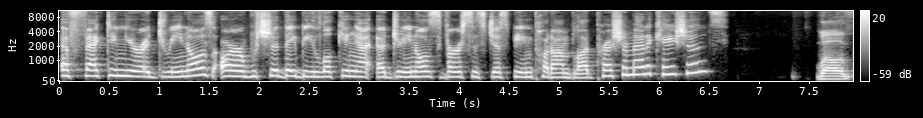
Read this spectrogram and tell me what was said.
affecting your adrenals, or should they be looking at adrenals versus just being put on blood pressure medications? Well,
